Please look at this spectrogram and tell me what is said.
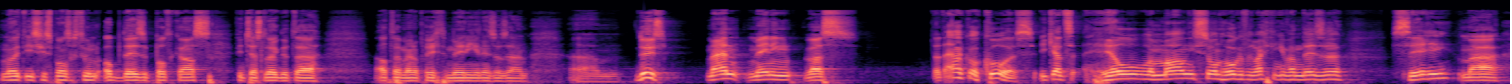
nooit iets gesponsord doen op deze podcast. Ik vind het juist leuk dat dat altijd mijn oprechte meningen en zo zijn. Ehm, dus, mijn mening was dat het eigenlijk wel cool is. Ik had helemaal niet zo'n hoge verwachtingen van deze serie, maar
